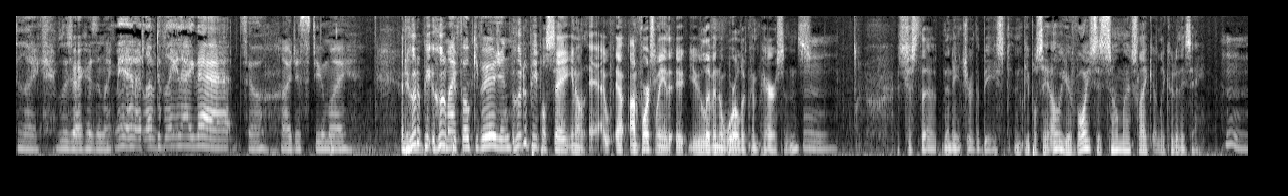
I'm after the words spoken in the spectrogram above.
to like blues records and like, man, I'd love to play like that. So I just do my And who do pe- who my folky version. who do people say? You know, uh, uh, unfortunately, uh, you live in a world of comparisons. Hmm. It's just the the nature of the beast, and people say, "Oh, your voice is so much like like who do they say? Hmm.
